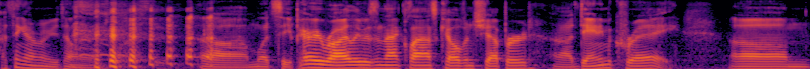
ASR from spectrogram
I think I remember you telling me that. um, let's see. Perry Riley was in that class. Kelvin Sheppard, uh, Danny McCray, um,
